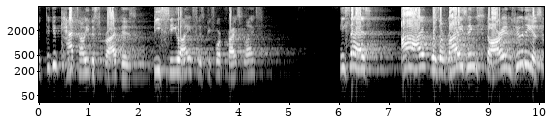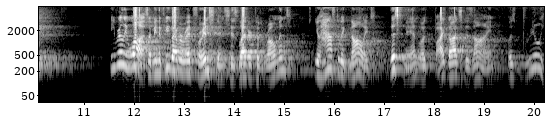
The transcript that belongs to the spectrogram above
Did, did you catch how he described his BC life, his before Christ life? He says, I was a rising star in Judaism. He really was. I mean, if you've ever read, for instance, his letter to the Romans, you have to acknowledge this man was, by God's design, was brilliant.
